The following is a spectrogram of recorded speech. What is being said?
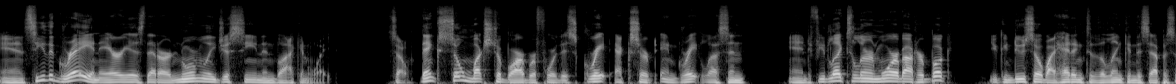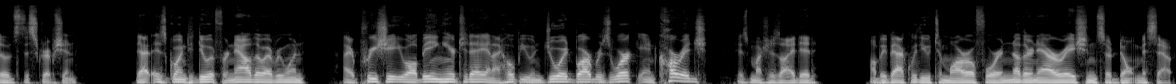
and see the gray in areas that are normally just seen in black and white. So, thanks so much to Barbara for this great excerpt and great lesson. And if you'd like to learn more about her book, you can do so by heading to the link in this episode's description. That is going to do it for now, though, everyone. I appreciate you all being here today, and I hope you enjoyed Barbara's work and courage as much as I did. I'll be back with you tomorrow for another narration, so don't miss out.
